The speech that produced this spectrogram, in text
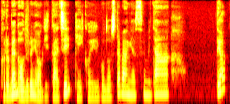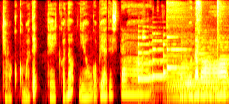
그러면오늘은여기까지ケイコ일본어수다방이었습니 다。 では今日はここまでケイコの日本語部屋でした。さようなら。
